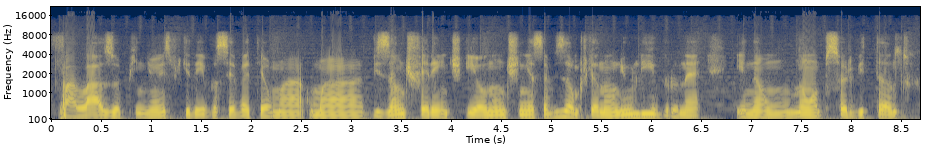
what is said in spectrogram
falar as opiniões, porque daí você vai ter uma, uma visão diferente. E eu não tinha essa visão, porque eu não li o livro, né? E não, não absorvi tanto.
